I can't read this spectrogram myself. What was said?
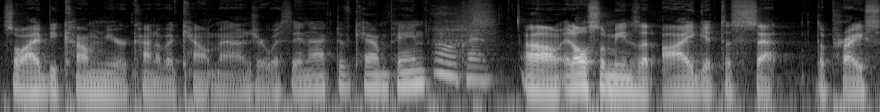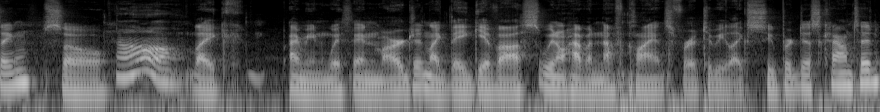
so I become your kind of account manager within Active Campaign. Oh, okay. Um, it also means that I get to set the pricing. So Oh. like I mean within margin like they give us we don't have enough clients for it to be like super discounted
